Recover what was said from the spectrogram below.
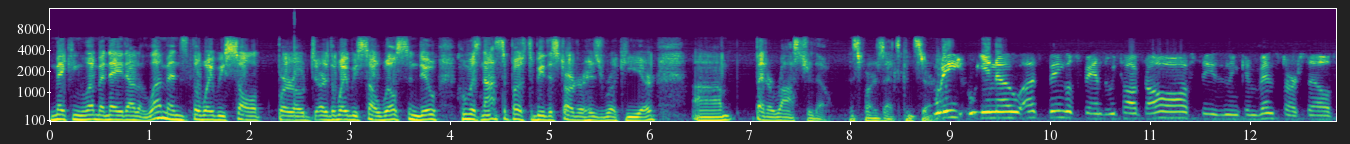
making lemonade out of lemons, the way we saw Burrow or the way we saw Wilson do, who was not supposed to be the starter his rookie year. Um, better roster though, as far as that's concerned. We, you know, us Bengals fans, we talked all off season and convinced ourselves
